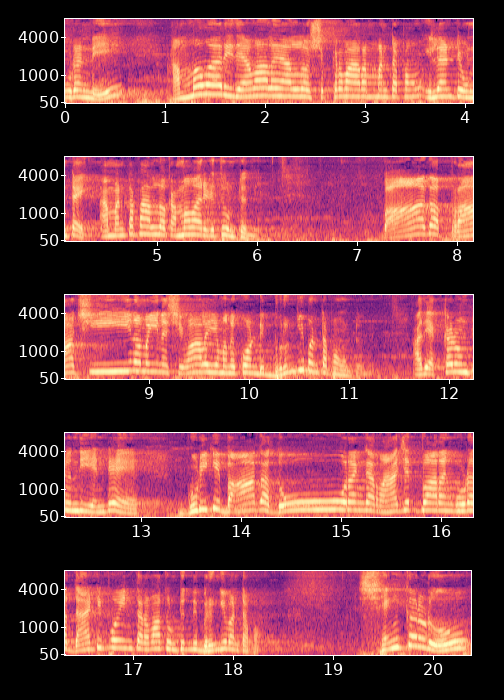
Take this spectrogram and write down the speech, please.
చూడండి అమ్మవారి దేవాలయాల్లో శుక్రవారం మంటపం ఇలాంటివి ఉంటాయి. ఆ మంటపాల్లోకి అమ్మవారి ఎడుతూ ఉంటుంది. బాగా ప్రాచీనమైన శివాలయం అనుకోండి భృంగి మంటపం ఉంటుంది. అది ఎక్కడ ఉంటుంది అంటే గుడికి బాగా దూరంగా రాజద్వారం కూడా దాటిపోయిన తర్వాత ఉంటుంది భృంగి మంటపం. శంకరుడు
